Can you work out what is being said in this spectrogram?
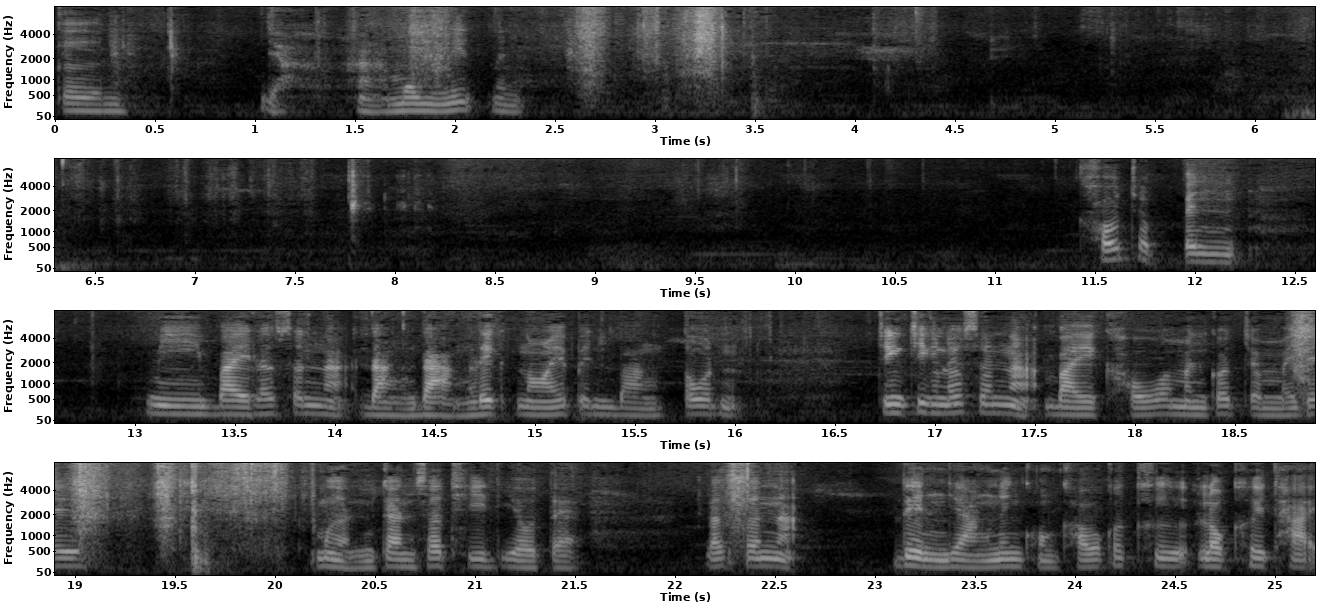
เกินๆอย่าหามุมนิดหนึ่งเขาจะเป็นมีใบลักษณะด่างๆเล็กน้อยเป็นบางต้น จริง ๆ ลักษณะใบเขาอะมันก็จะไม่ได้เหมือนกันสัทีเดียวแต่ลักษณะเด่นอย่างหนึ่งของเขาก็คือ เราเคยถ่าย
